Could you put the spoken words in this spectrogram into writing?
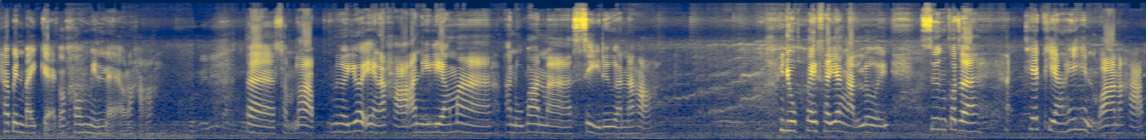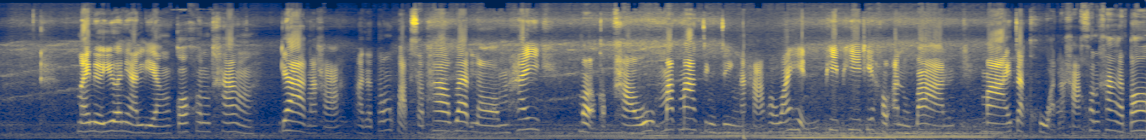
ถ้าเป็นใบแก่ก็เข้ามิ้นแล้วนะคะ แต่สำหรับเนื้อเยื่อเองนะคะ อันนี้เลี้ยงมาอนุบาลมาสี่เดือนนะคะ ยุบไปซะอย่างนั้นเลย ซึ่งก็จะเทียบเคียงให้เห็นว่านะคะไม้เนื้อเยื่อเนี่ยเลี้ยงก็ค่อนข้างยากนะคะ อาจจะต้องปรับสภาพแวดล้อมให้เหมาะกับเขามากๆจริง ๆนะคะ เพราะว่าเห็นพี่ๆที่เขาอนุบาล ไม้จากขวดนะคะ ค่อนข้างจะต้อง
